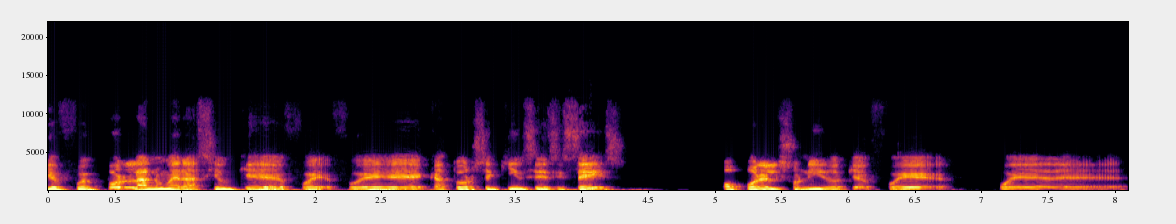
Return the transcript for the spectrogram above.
que fue por la numeración que fue, fue 14, 15, 16 o por el sonido que fue, fue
